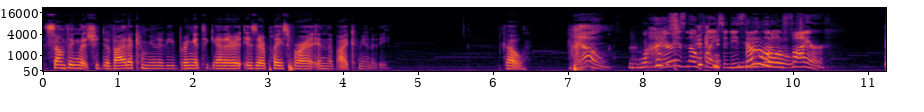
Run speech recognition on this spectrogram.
something that should divide a community, bring it together? Is there a place for it in the bi community? Go. No. what? There is no place. It needs no. to be lit on fire.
